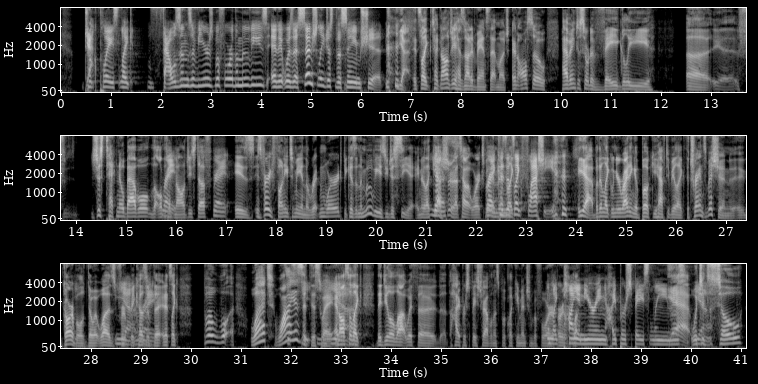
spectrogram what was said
Yeah. took place like thousands of years before the movies, and it was essentially just the same shit. yeah, it's like technology has not advanced that much, and also having to sort of vaguely, uh, f- just techno babble the, all the Right. technology stuff right. is is very funny to me in the written word because in the movies you just see it and you're like, yeah, sure, that's how it works. But Right, because it's like flashy. yeah, but then like when you're writing a book, you have to be like the transmission uh, garbled though it was for Yeah, because of the and it's like, but wha- what? Why is it this way? And also like they deal a lot with the, the hyperspace travel in this book, like you mentioned before, and like or what- pioneering hyperspace lanes. Yeah, which yeah. it's so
